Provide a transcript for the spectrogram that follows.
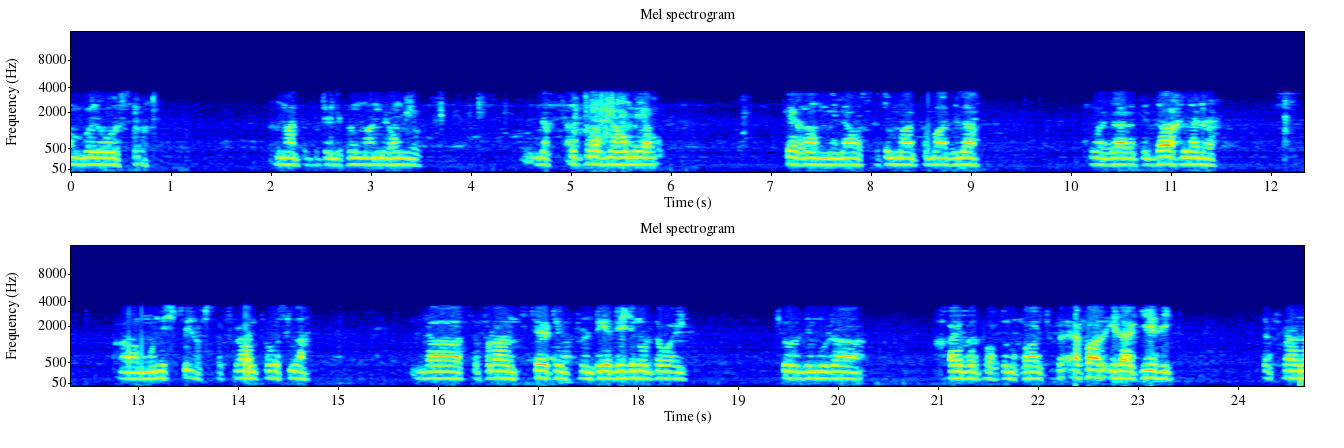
او بل اوس ما ته په ټلیفون باندې هم یو دفتر طرف نه هم یو پیغام ملاو شو چې ما تبادله وزارت داخله نه منسټري اف سفران ته وسله دا سفران سټیټ اینډ فرنټیر ریجن ورته وایي چې زموږ خیبر پښتونخوا چې اف آر علاقې دي سفران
